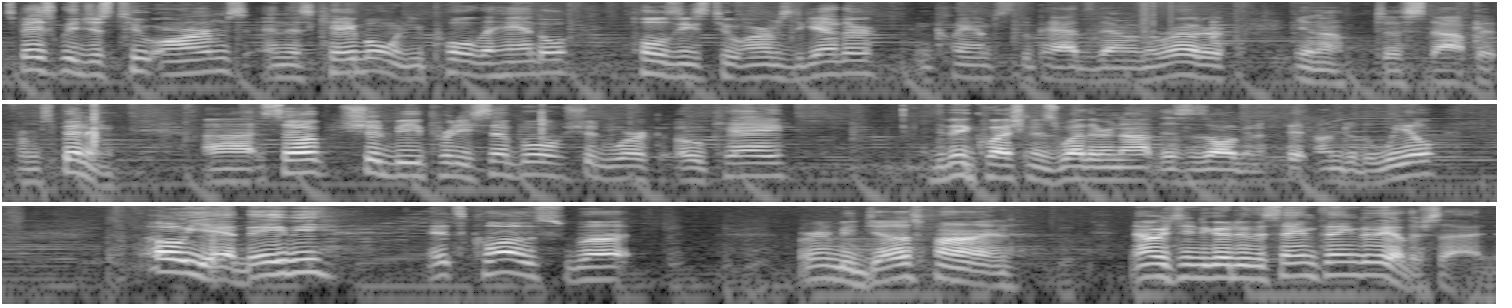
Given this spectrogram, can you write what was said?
It's basically just two arms and this cable, when you pull the handle, pulls these two arms together and clamps the pads down on the rotor, you know, to stop it from spinning. Uh, so should be pretty simple, should work okay. The big question is whether or not this is all gonna fit under the wheel. Oh yeah, baby, it's close, but we're gonna be just fine. Now we just need to go do the same thing to the other side.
